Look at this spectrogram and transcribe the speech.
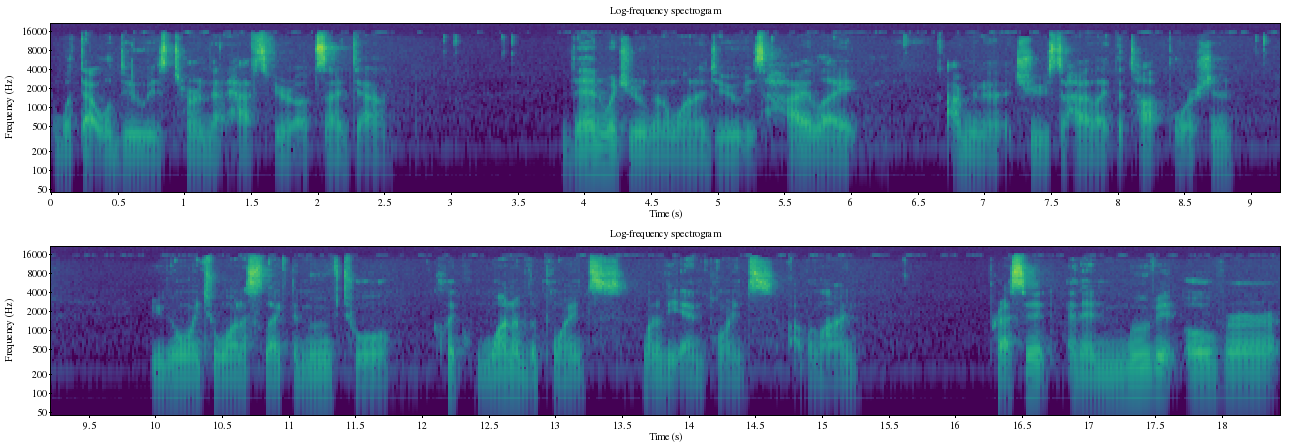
And what that will do is turn that half sphere upside down. Then what you're going to want to do is highlight, I'm going to choose to highlight the top portion. You're going to want to select the move tool, click one of the points, one of the endpoints of a line, press it, and then move it over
